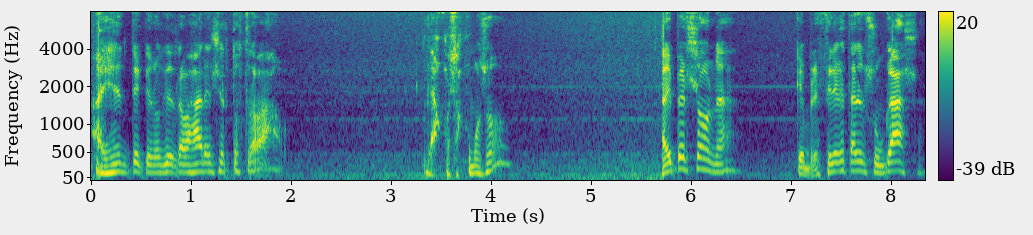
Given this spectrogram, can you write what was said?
Hay gente que no quiere trabajar en ciertos trabajos. Las cosas como son. Hay personas que prefieren estar en su casa,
